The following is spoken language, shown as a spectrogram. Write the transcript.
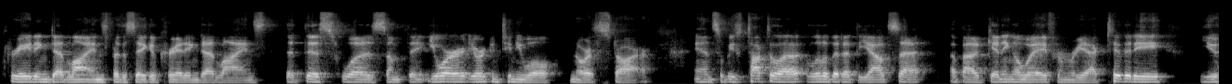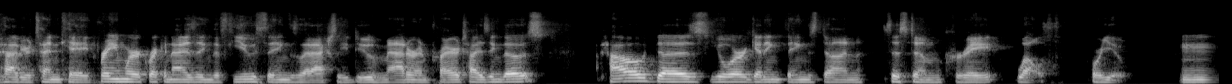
creating deadlines for the sake of creating deadlines, that this was something your your continual north star. And so we talked a, lot, a little bit at the outset about getting away from reactivity. You have your 10K framework, recognizing the few things that actually do matter and prioritizing those. How does your getting things done system create wealth for you? Mm.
